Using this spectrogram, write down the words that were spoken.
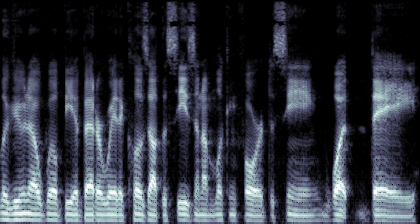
Laguna will be a better way to close out the season. I'm looking forward to seeing what they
